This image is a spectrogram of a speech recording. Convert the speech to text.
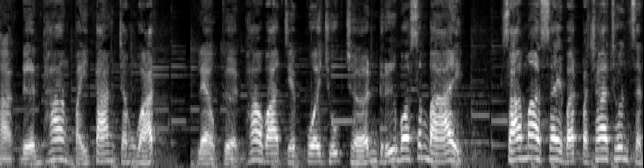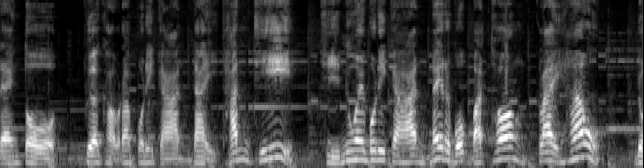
หากเดินทางไปต่างจังหวัด แล้วเกิดภาวะเจ็บป่วยฉุกเฉินหรือบ่สำบาย สามารถใส่บัตรประชาชนแสดงโตวเพื่อเข้ารับบริการได้ทันทีที่หน่วยบริการในระบบบัตรทองใกล้เฮ้าโด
